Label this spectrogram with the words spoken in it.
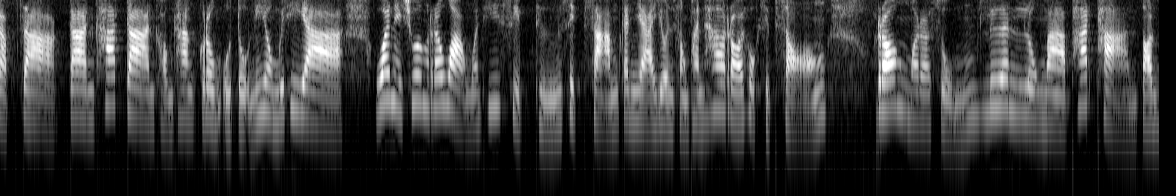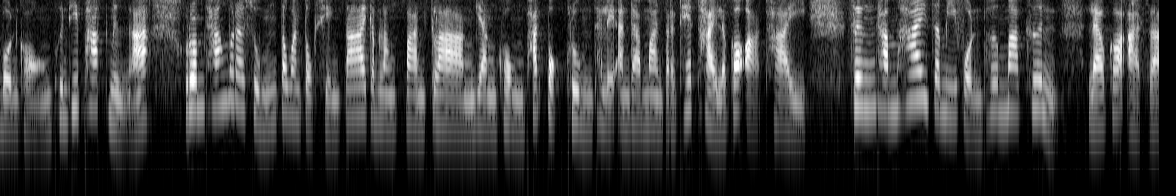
กับจากการคาดการณ์ของทางกรมอุตุนิยมวิทยา ว่าในช่วงระหว่างวันที่ 10 ถึง 13 กันยายน 2562ร่องมรสุมเลื่อนลงมาพาดผ่านตอนบนของพื้นที่ภาคเหนือ รวมทั้งมรสุมตะวันตกเฉียงใต้กำลังปานกลางยังคงพัดปกคลุมทะเลอันดามันประเทศไทยแล้วก็อ่าวไทย จึงทำให้จะมีฝนเพิ่มมากขึ้น แล้วก็อาจจะ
